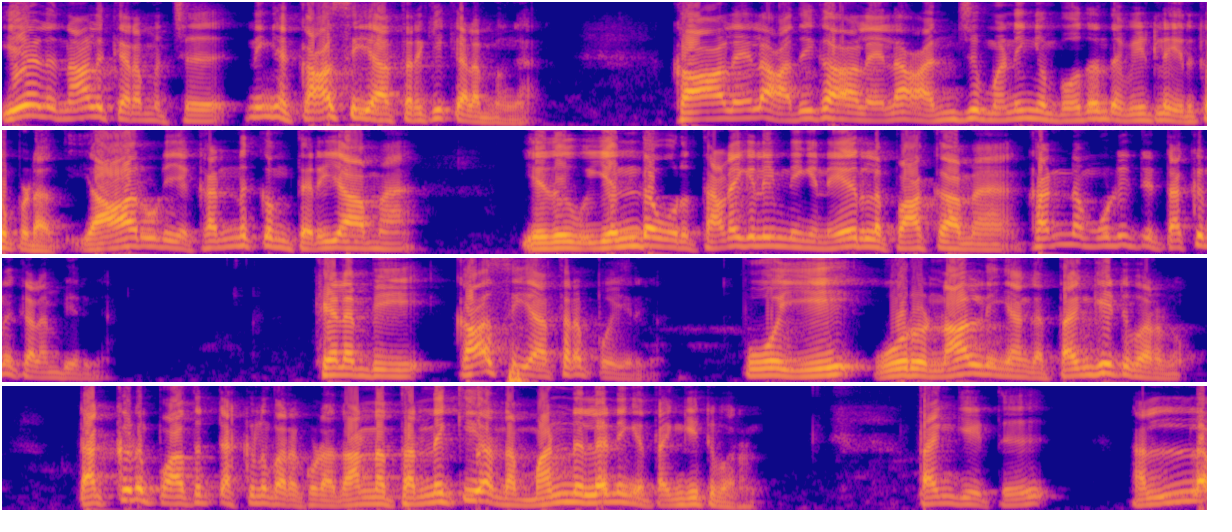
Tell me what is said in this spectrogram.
ஏழு நாள் கிளம்பிச்சு நீங்கள் காசி யாத்திரைக்கு கிளம்புங்க. காலையில் அதிகாலையில் அஞ்சு மணிங்கும் போது அந்த வீட்டில் இருக்கப்படாது. யாருடைய கண்ணுக்கும் தெரியாமல் எது எந்த ஒரு தடைகளையும் நீங்கள் நேரில் பார்க்காம கண்ணை மூடிட்டு டக்குன்னு கிளம்பிடுங்க கிளம்பி காசி யாத்திரை போயிருங்க. போய் ஒரு நாள் நீங்கள் அங்கே தங்கிட்டு வரணும். டக்குன்னு பார்த்து டக்குன்னு வரக்கூடாது. அன்ன தன்னைக்கு அந்த மண்ணில் நீங்கள் தங்கிட்டு வரணும். தங்கிட்டு நல்லா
